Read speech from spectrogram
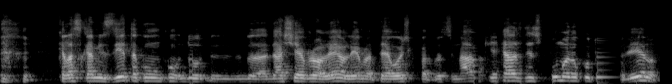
Aquelas camisetas com, com do, do, da Chevrolet, eu lembro até hoje que patrocinava, tinha aquelas espumas no cotovelo.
